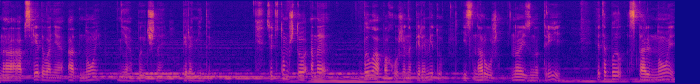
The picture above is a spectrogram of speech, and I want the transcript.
на обследование одной необычной пирамиды. Суть в том, что она была похожа на пирамиду изнаружи, но изнутри это был стальной,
